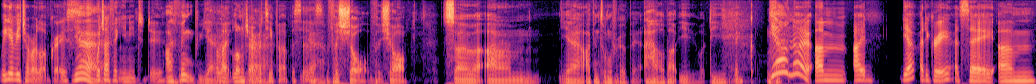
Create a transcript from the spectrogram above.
We give each other a lot of grace. Yeah. Which I think you need to do I think yeah for like longevity yeah, purposes. yeah, for sure, for sure. So um yeah, I've been talking for a bit. How about you? What do you think? yeah no um i'd yeah i'd agree i'd say um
